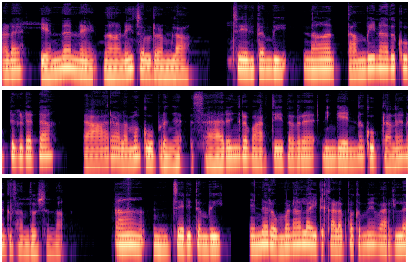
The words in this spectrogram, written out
அட என்னண்ணே? நானே சொல்கிறேன்ல சரி தம்பி நான் தம்பினாவது கூப்பிட்டுக்கிட்டா தாராளமாக கூப்பிடுங்க. சாருங்கிற வார்த்தையை தவிர நீங்கள் என்ன கூப்பிட்டாலும் எனக்கு சந்தோஷம்தான். ஆ ம், சரி தம்பி. என்ன ரொம்ப நாள் ஆயிட்டு கடை வரல?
